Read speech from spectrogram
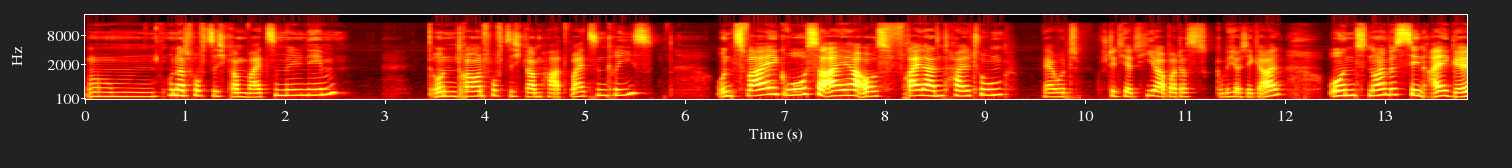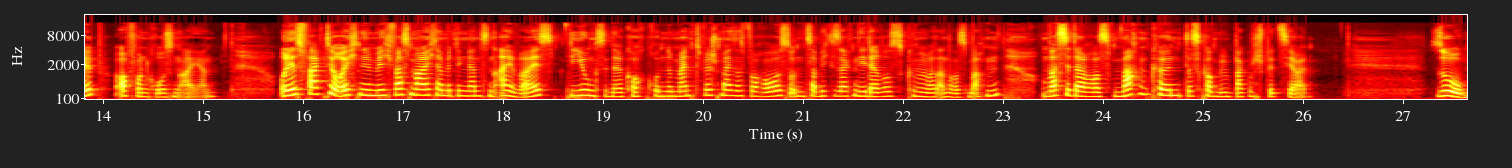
ähm, 150 Gramm Weizenmehl nehmen und 350 Gramm Hartweizengrieß und zwei große Eier aus Freilandhaltung. Ja gut, steht jetzt hier, aber das glaube ich euch egal. Und neun bis zehn Eigelb, auch von großen Eiern. Und jetzt fragt ihr euch nämlich, was mache ich da mit dem ganzen Eiweiß? Die Jungs in der Kochgrunde meinten, wir schmeißen das einfach raus. Und jetzt habe ich gesagt, nee, daraus können wir was anderes machen. Und was ihr daraus machen könnt, das kommt im Backen Spezial. So,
